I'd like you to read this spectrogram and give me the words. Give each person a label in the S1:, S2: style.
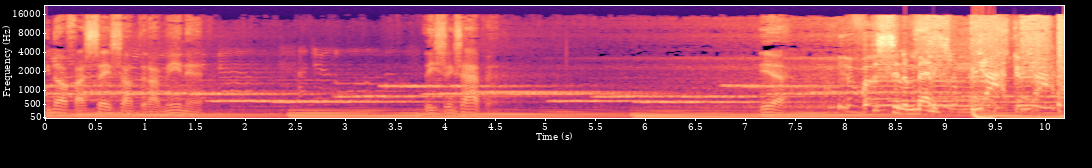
S1: You know, if I say something, I mean it. These things happen. Yeah.
S2: The cinematics.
